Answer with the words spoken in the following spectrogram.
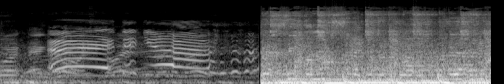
one, and go. Hey, thank you.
